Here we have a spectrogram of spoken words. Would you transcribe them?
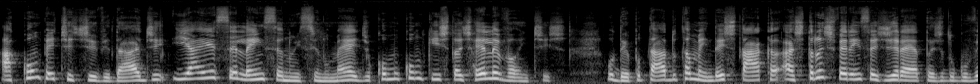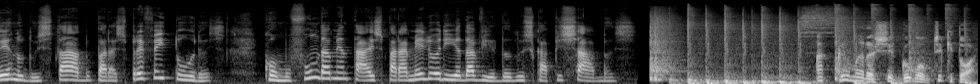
a competitividade e a excelência no ensino médio como conquistas relevantes. O deputado também destaca as transferências diretas do governo do estado para as prefeituras, como fundamentais para a melhoria da vida dos capixabas. A Câmara chegou ao TikTok.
